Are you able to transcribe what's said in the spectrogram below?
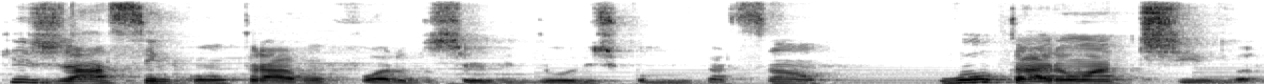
que já se encontravam fora dos servidores de comunicação, voltaram à ativa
